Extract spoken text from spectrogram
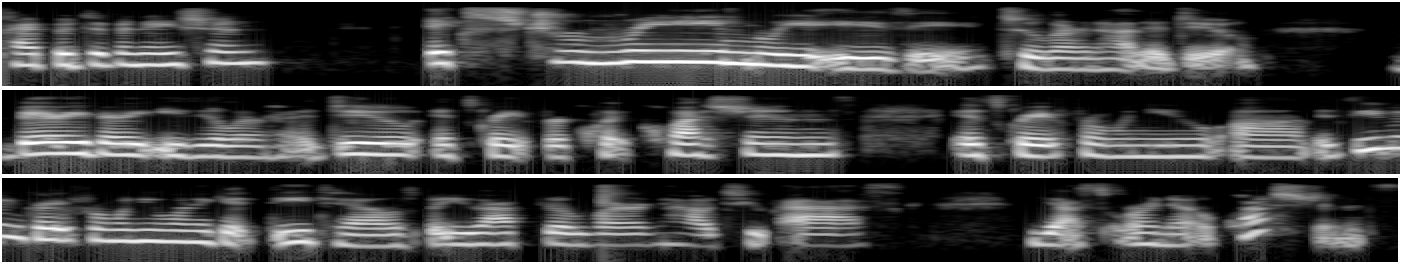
type of divination. Extremely easy to learn how to do. Very, very easy to learn how to do. It's great for quick questions. It's great for when you, um, it's even great for when you want to get details, but you have to learn how to ask yes or no questions.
